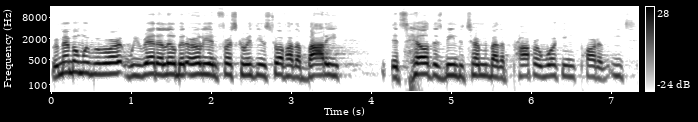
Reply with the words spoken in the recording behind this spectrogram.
Remember when we, were, we read a little bit earlier in 1 Corinthians 12 how the body, its health is being determined by the proper working part of each,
